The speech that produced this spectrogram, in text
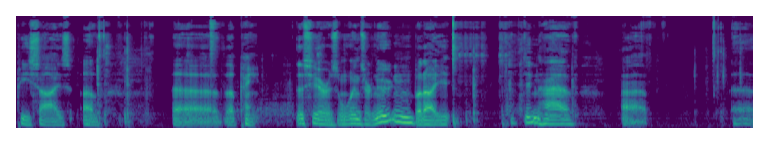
pea size of uh, the paint. This here is Winsor Newton, but I didn't have uh, uh,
